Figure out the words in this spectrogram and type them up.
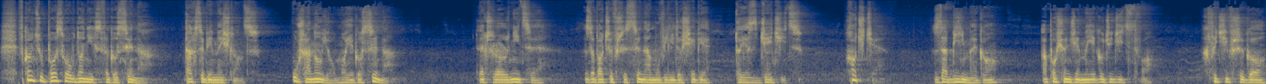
W końcu posłał do nich swego syna, tak sobie myśląc: Uszanują mojego syna. Lecz rolnicy, zobaczywszy syna, mówili do siebie: To jest dziedzic. Chodźcie, zabijmy go, a posiądziemy jego dziedzictwo. Chwyciwszy go,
